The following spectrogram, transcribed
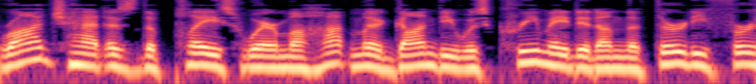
Raj Ghat is the place where Mahatma Gandhi was cremated on 31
